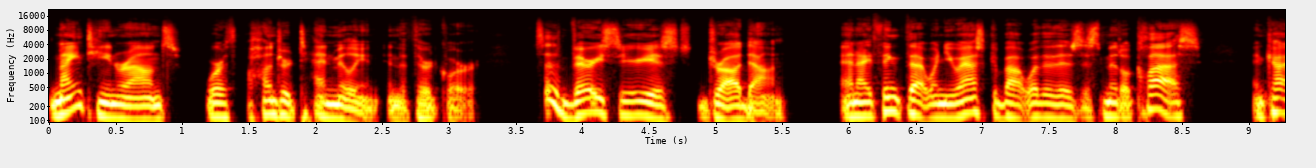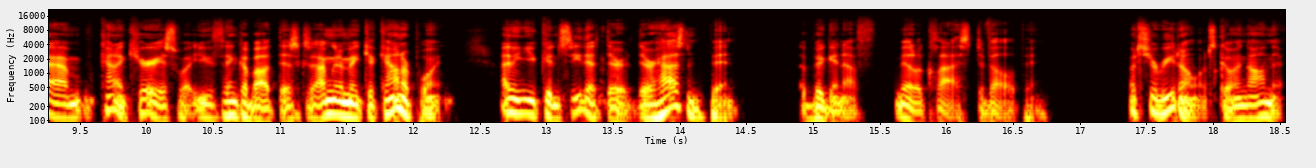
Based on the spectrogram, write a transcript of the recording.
19 rounds worth 110 million in the third quarter. It's a very serious drawdown. And I think that when you ask about whether there's this middle class, and Kai, I'm kind of curious what you think about this because I'm going to make a counterpoint. I think you can see that there there hasn't been a big enough middle class developing. What's your read on what's going on there?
